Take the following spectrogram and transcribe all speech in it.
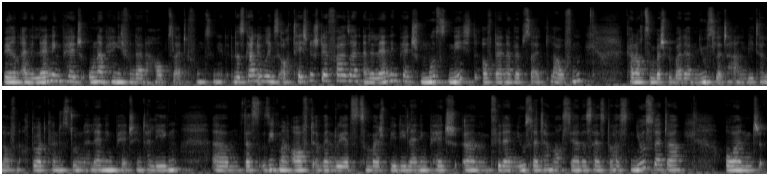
Während eine Landingpage unabhängig von deiner Hauptseite funktioniert. Das kann übrigens auch technisch der Fall sein. Eine Landingpage muss nicht auf deiner Website laufen. Kann auch zum Beispiel bei deinem Newsletter-Anbieter laufen. Auch dort könntest du eine Landingpage hinterlegen. Ähm, das sieht man oft, wenn du jetzt zum Beispiel die Landingpage ähm, für deinen Newsletter machst. Ja, das heißt, du hast einen Newsletter und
